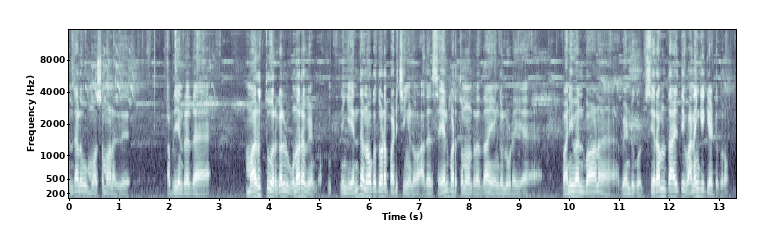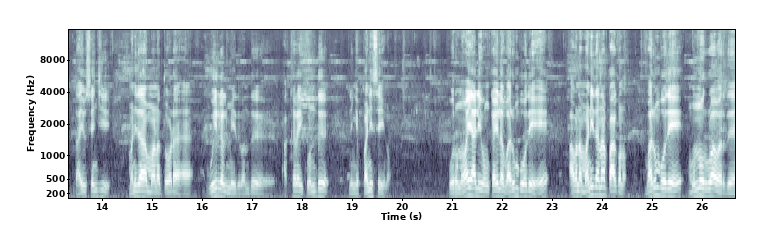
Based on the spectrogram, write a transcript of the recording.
எந்த அளவு மோசமானது அப்படின்றத மருத்துவர்கள் உணர வேண்டும். நீங்கள் எந்த நோக்கத்தோடு படிச்சீங்களோ அதை செயல்படுத்தணுன்றது தான் எங்களுடைய பணிவன்பான வேண்டுகோள். சிரம் தாழ்த்தி வணங்கி கேட்டுக்கிறோம். தயவு செஞ்சு மனிதாபிமானத்தோட உயிர்கள் மீது வந்து அக்கறை கொண்டு நீங்கள் பணி செய்யணும். ஒரு நோயாளி உங்கள் கையில் வரும்போதே அவனை மனிதனாக பார்க்கணும். வரும்போதே முந்நூறுரூவா வருது.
